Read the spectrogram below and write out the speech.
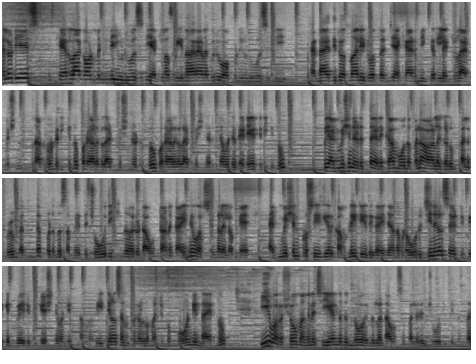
ഹലോ ഡിയേഴ്സ് കേരള ഗവൺമെന്റിന്റെ യൂണിവേഴ്സിറ്റി ആയിട്ടുള്ള ശ്രീനാരായണ ഗുരു ഓപ്പൺ യൂണിവേഴ്സിറ്റി രണ്ടായിരത്തി ഇരുപത്തിനാല് ഇരുപത്തി അഞ്ച് അക്കാഡമിക് ഇയറിലേക്കുള്ള അഡ്മിഷൻ നടന്നുകൊണ്ടിരിക്കുന്നു. കുറെ ആളുകൾ അഡ്മിഷൻ എടുത്തു. കുറെ ആളുകൾ അഡ്മിഷൻ എടുക്കാൻ വേണ്ടി റെഡി ആയിട്ടിരിക്കുന്നു. ഈ അഡ്മിഷൻ എടുത്ത് എടുക്കാൻ പോകുന്ന പല ആളുകളും പലപ്പോഴും ബന്ധപ്പെടുന്ന സമയത്ത് ചോദിക്കുന്ന ഒരു ഡൗട്ടാണ് കഴിഞ്ഞ വർഷങ്ങളിലൊക്കെ അഡ്മിഷൻ പ്രൊസീജിയർ കംപ്ലീറ്റ് ചെയ്ത് കഴിഞ്ഞാൽ നമ്മുടെ ഒറിജിനൽ സർട്ടിഫിക്കറ്റ് വെരിഫിക്കേഷന് വേണ്ടിയിട്ട് നമ്മൾ റീജിയണൽ സെന്ററുകളിലും മറ്റൊക്കെ പോകേണ്ടിണ്ടായിരുന്നു. ഈ വർഷവും അങ്ങനെ ചെയ്യേണ്ടതുണ്ടോ എന്നുള്ള ഡൗട്ട്സ് പലരും ചോദിക്കുന്നുണ്ട്.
